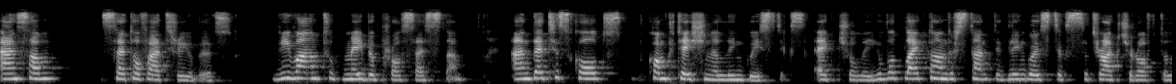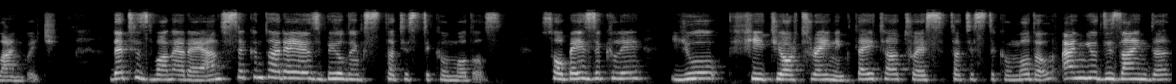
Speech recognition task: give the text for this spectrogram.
and some set of attributes. We want to maybe process them. And that is called computational linguistics, actually. You would like to understand the linguistic structure of the language. That is one area. And second area is building statistical models. So basically, you feed your training data to a statistical model and you design the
